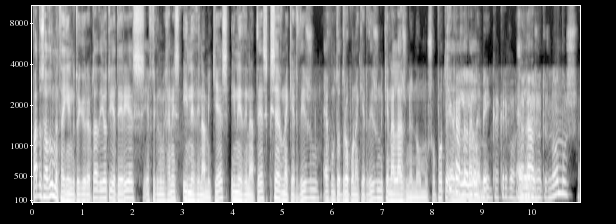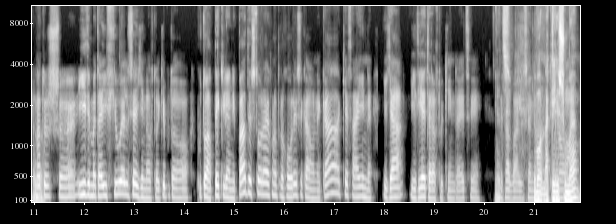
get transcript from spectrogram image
Πάντως θα δούμε τι θα γίνει με το Euro 7, διότι οι εταιρείες, οι αυτοκινητομηχανίες είναι δυναμικές, είναι δυνατές, ξέρουν να κερδίζουν, έχουν τον τρόπο να κερδίζουν και να αλλάζουν νόμους. Οπότε Και εδώ καλό θα τα λέμε. lobbying ακριβώς. Ε, να βέβαια. αλλάζουν τους νόμους. Βέβαια. Να τους, ε, ήδη με τα e-fuels έγινε αυτό. Εκεί που το, που το απέκλειαν οι πάντες, τώρα έχουν προχωρήσει κανονικά και θα είναι για ιδιαίτερα αυτοκίνητα, έτσι. Δεν Έτσι. θα βάλεις ένα Λοιπόν, να κοινό. κλείσουμε,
